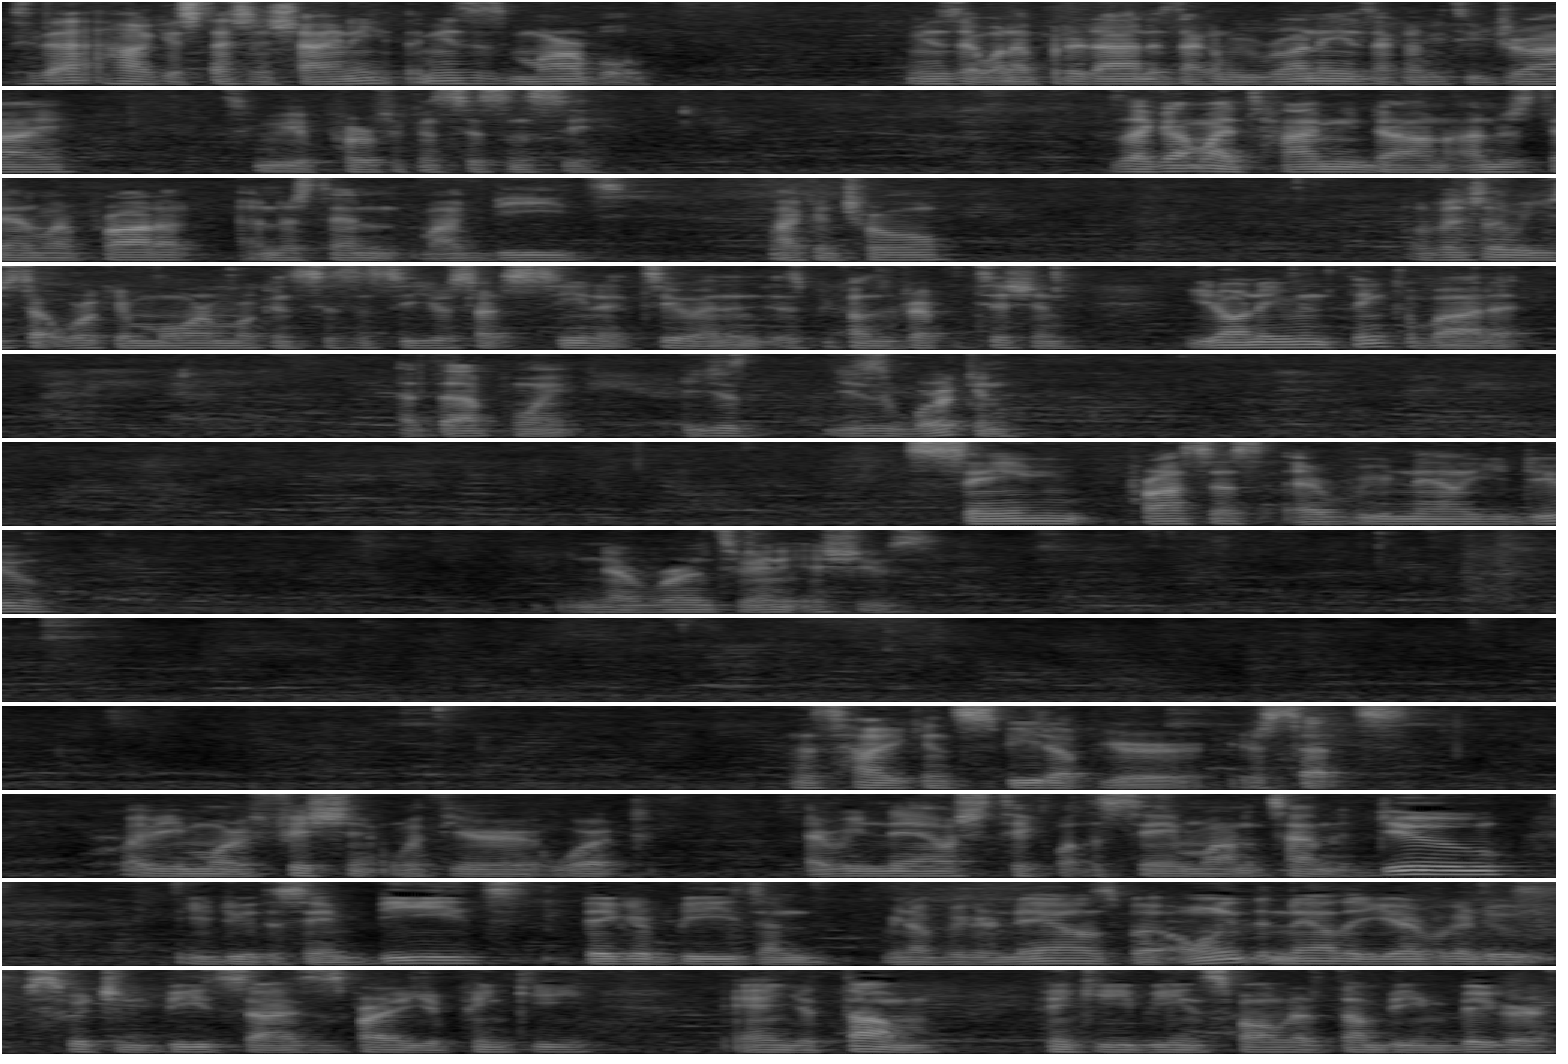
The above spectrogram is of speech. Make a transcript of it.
See that? How it gets nice and shiny? That means it's marbled. It means that when I put it on, it's not gonna be runny, it's not gonna be too dry. It's gonna be a perfect consistency. Because I got my timing down, understand my product, understand my beads, my control. Eventually when you start working more and more consistency, you'll start seeing it too, and it just becomes repetition. You don't even think about it at that point. You just, you're just working. Same process every nail you do. You never run into any issues. That's how you can speed up your, your sets by being more efficient with your work. Every nail should take about the same amount of time to do. You do the same beads, bigger beads and you know bigger nails, but only the nail that you're ever gonna do switching bead size is probably your pinky and your thumb. Pinky being smaller, thumb being bigger.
